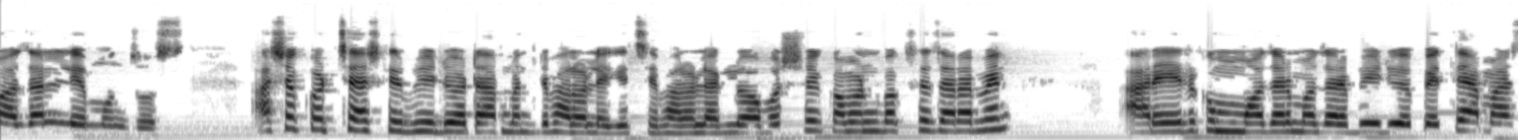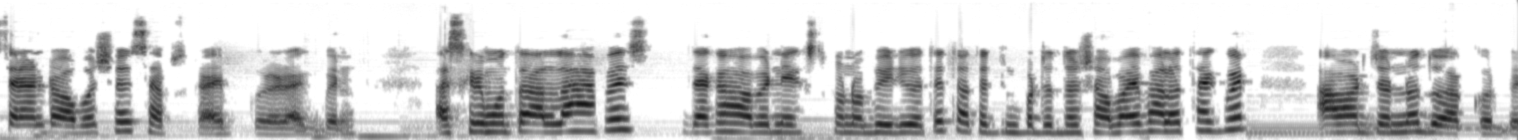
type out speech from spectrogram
মজার লেমন জুস। আশা করছি আজকের ভিডিওটা আপনাদের ভালো লেগেছে। ভালো লাগলে অবশ্যই কমেন্ট বক্সে জানাবেন। আর এরকম মজার মজার ভিডিও পেতে আমার চ্যানেলটা অবশ্যই সাবস্ক্রাইব করে রাখবেন। আজকের মতো আল্লাহ হাফেজ। দেখা হবে নেক্সট কোনো ভিডিওতে। ততদিন পর্যন্ত সবাই ভালো থাকবেন। আমার জন্য দোয়া করবেন।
